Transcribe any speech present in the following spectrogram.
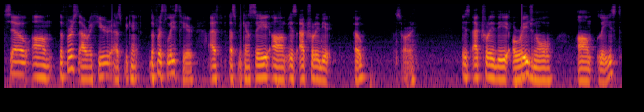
So um, the first array here, as we can, the first list here, as, as we can see, um, is actually the, oh, sorry, is actually the original um, list.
